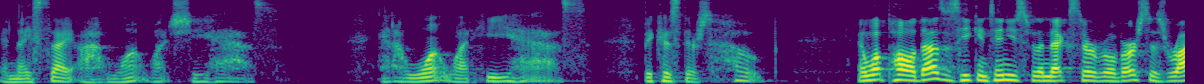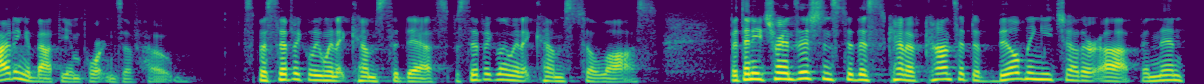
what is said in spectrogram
and they say, I want what she has, and I want what he has because there's hope. And what Paul does is he continues for the next several verses writing about the importance of hope, specifically when it comes to death, specifically when it comes to loss. But then he transitions to this kind of concept of building each other up. And then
